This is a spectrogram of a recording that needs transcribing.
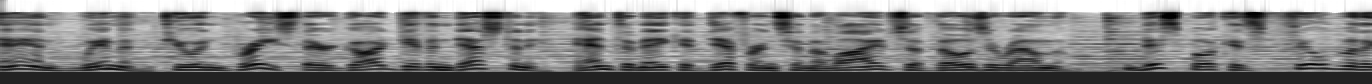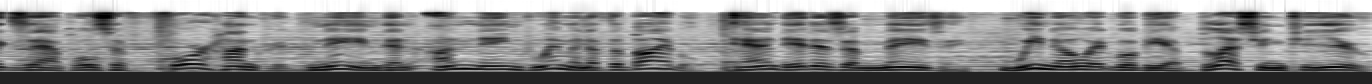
and women to embrace their God given destiny and to make a difference in the lives of those around them. This book is filled with examples of 400 named and unnamed women of the Bible, and it is amazing. We know it will be a blessing to you.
